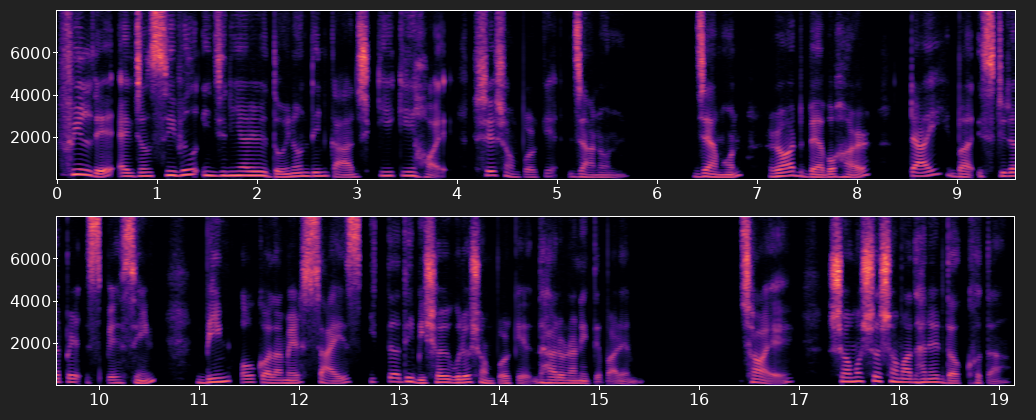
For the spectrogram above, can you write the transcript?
ফিল্ডে একজন সিভিল ইঞ্জিনিয়ারের দৈনন্দিন কাজ কি কি হয় সে সম্পর্কে জানুন। যেমন, রড ব্যবহার, টাই বা স্টিরাপের স্পেসিং, বিম ও কলামের সাইজ ইত্যাদি বিষয়গুলো সম্পর্কে ধারণা নিতে পারেন। ছয়, সমস্যা সমাধানের দক্ষতা।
